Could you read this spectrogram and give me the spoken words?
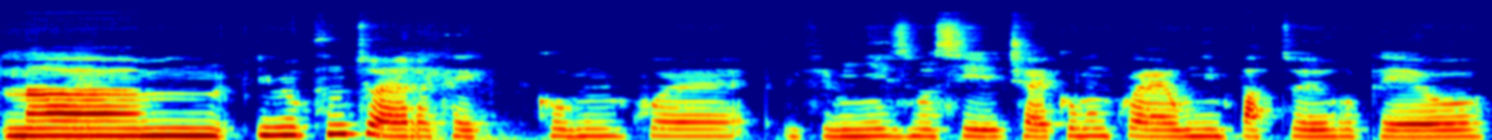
Ma um, il mio punto era che comunque il femminismo, sì, cioè comunque un impatto europeo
